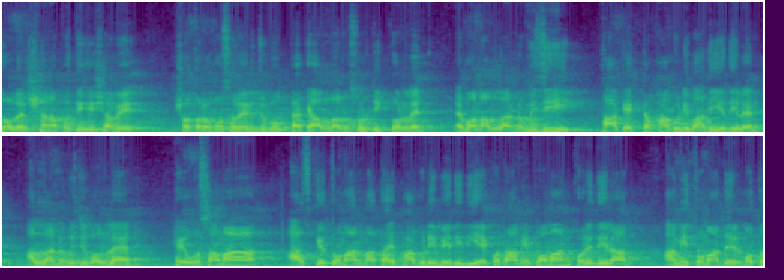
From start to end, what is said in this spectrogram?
দলের সেনাপতি হিসাবে সতেরো বছরের যুবকটাকে আল্লাহ রসুল ঠিক করলেন এবং আল্লাহ নবীজি তাকে একটা ফাগুড়ি বাঁধিয়ে দিলেন। আল্লাহ নবীজি বললেন, হে ওসামা আজকে তোমার মাথায় ফাগুড়ি বেঁধে দিয়ে কথা আমি প্রমাণ করে দিলাম। আমি তোমাদের মতো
